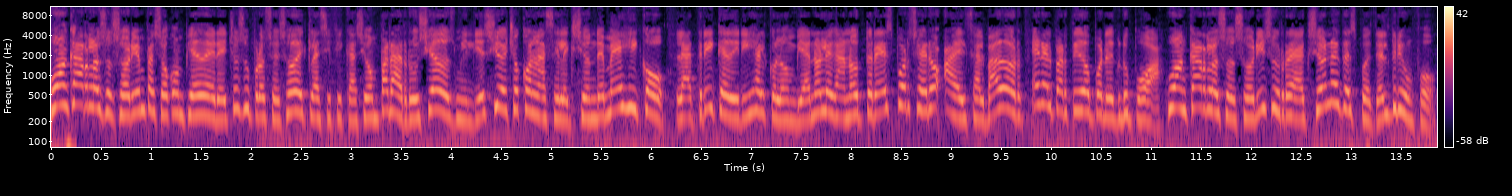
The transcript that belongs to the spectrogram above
Juan Carlos Osorio empezó con pie derecho su proceso de clasificación para Rusia 2018 con la selección de México. La tri que dirige el colombiano le ganó 3 por 0 a El Salvador en el partido por el Grupo A. Juan Carlos Osorio y sus reacciones después del triunfo.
